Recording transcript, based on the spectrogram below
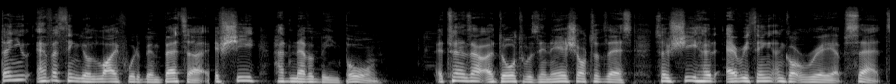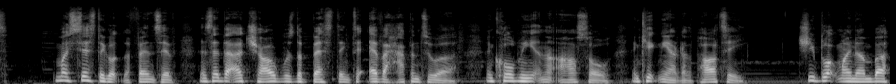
Don't you ever think your life would have been better if she had never been born? It turns out her daughter was in earshot of this, so she heard everything and got really upset. My sister got defensive and said that her child was the best thing to ever happen to her, and called me an asshole and kicked me out of the party. She blocked my number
